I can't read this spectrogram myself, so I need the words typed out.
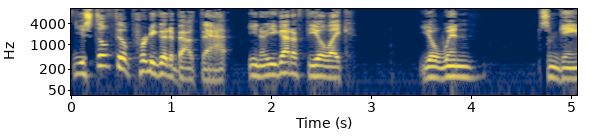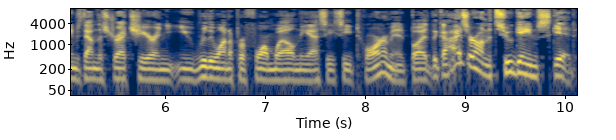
you still feel pretty good about that. You know, you got to feel like you'll win some games down the stretch here and you really want to perform well in the SEC tournament, but the guys are on a two game skid.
